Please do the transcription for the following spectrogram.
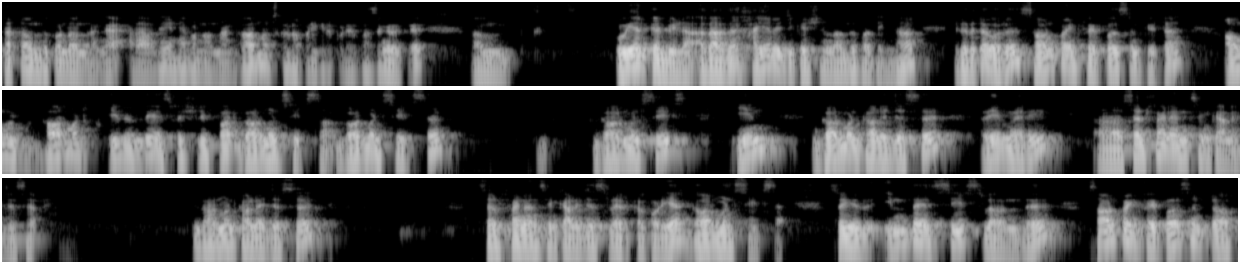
சட்டம் வந்து கொண்டு வந்தாங்க. அதாவது என்ன கொண்டு வந்தாங்க? கவர்மெண்ட் ஸ்கூலில் படிக்கக்கூடிய பசங்களுக்கு உயர்கல்வியில் அதாவது ஹையர் எஜுகேஷனில் வந்து பார்த்திங்கன்னா கிட்டத்தட்ட ஒரு செவன் பாயிண்ட் ஃபைவ் பர்சன்ட் கிட்ட அவங்களுக்கு கவர்மெண்ட் இது வந்து எஸ்பெஷலி ஃபார் கவர்மெண்ட் சீட்ஸ் தான். Government seats government seats in government colleges அதே மாதிரி self financing colleges government colleges self financing காலேஜஸில் இருக்கக்கூடிய கவர்மெண்ட் சீட்ஸை ஸோ இது இந்த சீட்ஸில் வந்து seven point five percent of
